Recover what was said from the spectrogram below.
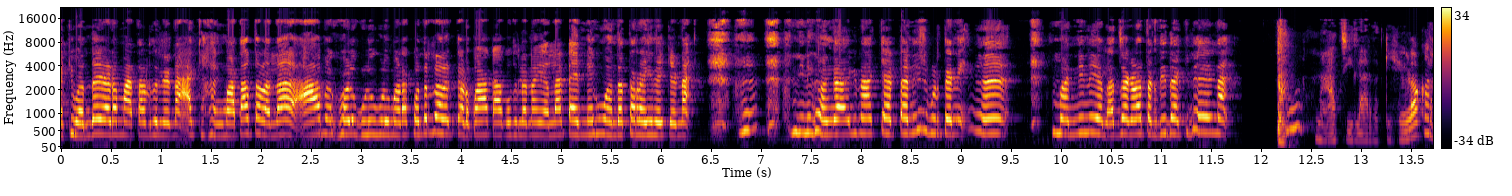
ಆಕಿ ಒಂದೇ ಎಡ ಮಾತಾಡುದಿಲ್ಲ ಆಕೆ ಹಂಗೆ ಮಾತಾಡ್ತಾಳಲ್ಲ ಆಮೇಲೆ ಹೊಳ ಗುಳು ಗುಳು ಮಾಡಕ್ಕೆ ಬಂದ್ರೆ ನನಗೆ ತಡ್ಕೊಳಕ್ ಆಗೋದಿಲ್ಲ ನಾ ಎಲ್ಲ ಟೈಮ್ನಾಗೂ ತರ ಥರ ಕಣ್ಣ ನಿನಗೆ ಹಂಗಾಗಿ ನಾ ಕೆಟ್ಟ ಅನಿಸ್ಬಿಡ್ತೇನೆ. ಮಣ್ಣಿನ ಎಲ್ಲ ಜಗಳ ತೆಗ್ದಿದ್ದಾಕಿನ ಅಣ್ಣ. ನಾಚಿ ಇಲ್ಲಾರ್ದಕ್ಕೆ ಹೇಳೋಕರ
